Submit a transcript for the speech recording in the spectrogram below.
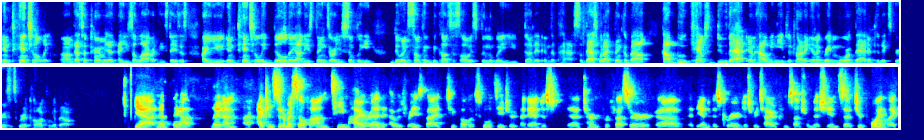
intentionally. Um, that's a term I use a lot right these days is, are you intentionally building out these things? Or are you simply doing something because it's always been the way you've done it in the past? So that's what I think about how boot camps do that and how we need to try to integrate more of that into the experiences we're talking about. Yeah, yeah. I'm, I consider myself on team higher ed. I was raised by two public school teachers. My dad just uh, turned professor uh, at the end of his career, and just retired from Central Michigan. So to your point, like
